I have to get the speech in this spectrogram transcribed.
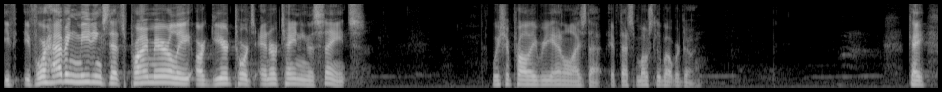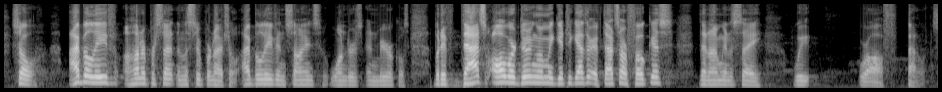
If, if we're having meetings that's primarily are geared towards entertaining the saints, we should probably reanalyze that if that's mostly what we're doing. Okay, so I believe 100% in the supernatural. I believe in signs, wonders, and miracles. But if that's all we're doing when we get together, if that's our focus, then I'm going to say we, we're off balance.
